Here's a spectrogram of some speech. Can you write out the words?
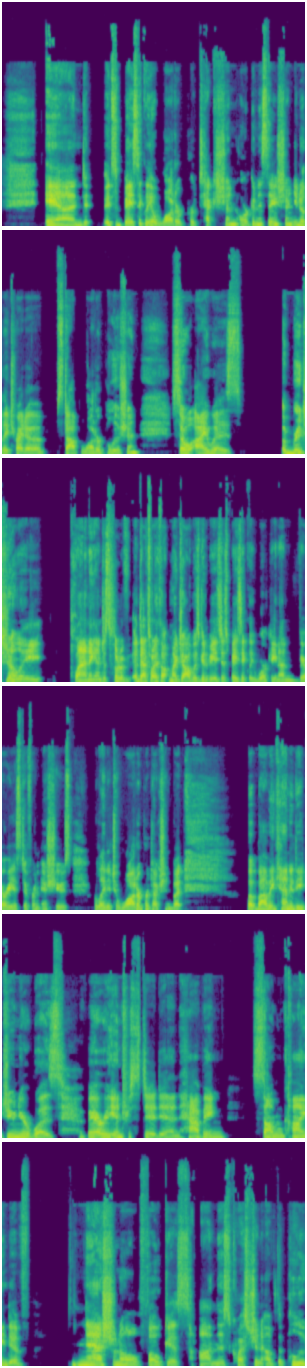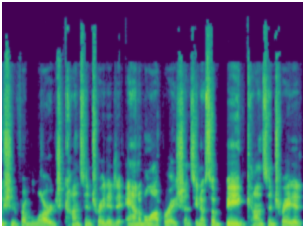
And it's basically a water protection organization. You know, they try to stop water pollution. So I was originally planning on just sort of that's what I thought my job was going to be is just basically working on various different issues related to water protection. But but Bobby Kennedy Jr. was very interested in having some kind of national focus on this question of the pollution from large concentrated animal operations, you know, so big concentrated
